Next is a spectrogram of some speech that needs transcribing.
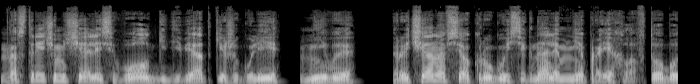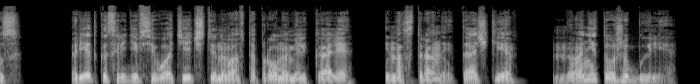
навстречу мчались «Волги», «девятки», «Жигули», «Нивы», рыча на всю округу и сигнале мне проехал автобус, Редко среди всего отечественного автопрома мелькали иностранные тачки, но они тоже были.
